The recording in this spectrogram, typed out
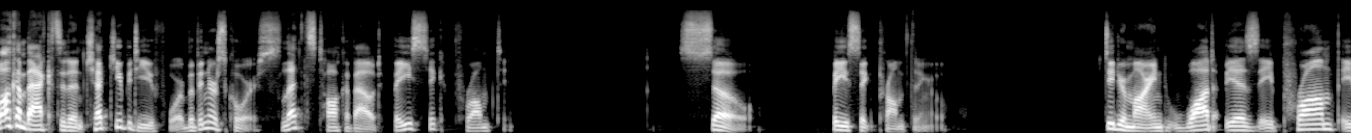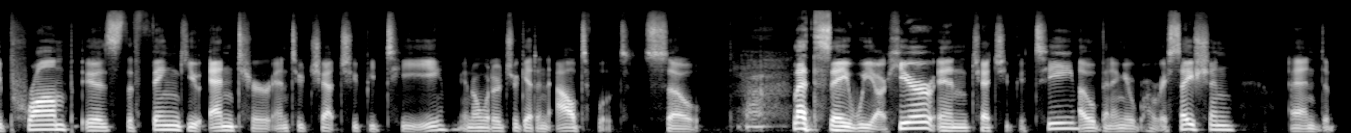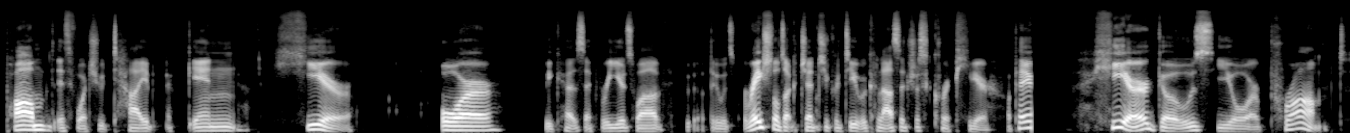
Welcome back to the ChatGPT for Beginners course. Let's talk about basic prompting. So, basic prompting. Did your mind, what is a prompt? A prompt is the thing you enter into ChatGPT in order to get an output. So, let's say we are here in ChatGPT, opening your conversation, and the prompt is what you type in here. Or because if we use well, it was racial ChatGPT, we klassische script here. Okay. Here goes your prompt.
